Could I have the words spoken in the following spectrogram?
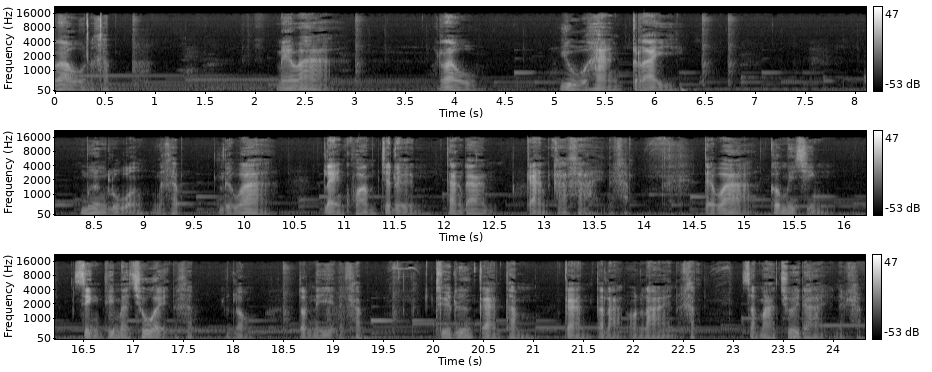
เรานะครับ แม้ว่าเราอยู่ห่างไกล เมืองหลวงนะครับ หรือว่าแหล่งความเจริญทางด้านการค้าขายนะครับ แต่ว่าก็มีสิ่งสิ่งที่มาช่วยนะครับเราตอนนี้นะครับ คือเรื่องการทำการตลาดออนไลน์นะครับ สามารถช่วยได้นะครับ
